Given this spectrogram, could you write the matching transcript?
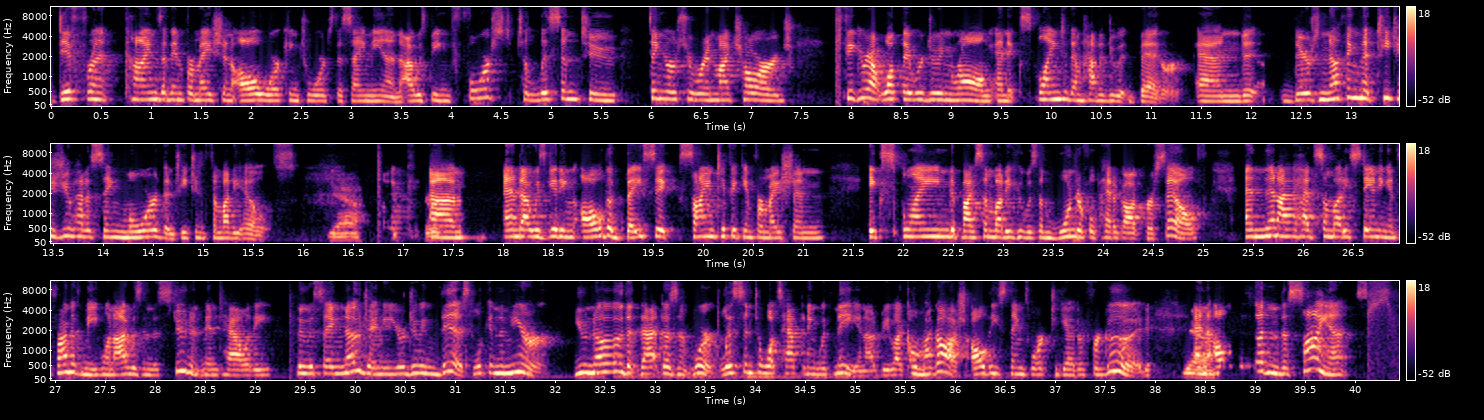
different kinds of information all working towards the same end. I was being forced to listen to singers who were in my charge, figure out what they were doing wrong, and explain to them how to do it better. And there's nothing that teaches you how to sing more than teaching somebody else yeah like Sure. um and i was getting all the basic scientific information explained by somebody who was a wonderful pedagogue herself. And then i had somebody standing in front of me when i was in the student mentality who was saying no jamie you're doing this. Look in the mirror. You know that that doesn't work. Listen to what's happening with me. And i'd be like oh my gosh all these things work together for good. Yeah. and all of a sudden the science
